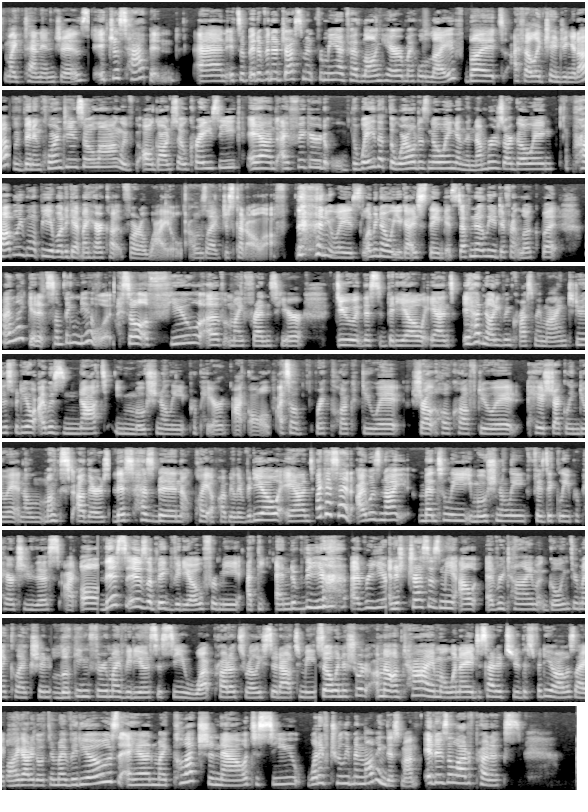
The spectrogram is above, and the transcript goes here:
like 10 inches. It just happened. And it's a bit of an adjustment for me. I've had long hair my whole life, but I felt like changing it up. We've been in quarantine so long, we've all gone so crazy, and I figured the way that the world is going and the numbers are going, probably won't be able to get my hair cut for a while. I was like, just cut it all off. Anyways, let me know what you guys think. It's definitely a different look, but I like it. It's something new. I saw a few of my friends here do this video and it had not even crossed my mind to do this video. I was not emotionally prepared at all. I saw Brit Clarke do it, Charlotte Holdcroft do it, Hey It's Jackeline do it, and amongst others. This has been quite a popular video and like I said, I was not mentally, emotionally, physically prepared to do this at all. This is a big video for me at the end of the year every year and it stresses me out every time going through my collection, looking through my videos to see what products really stood out to me. So in a short amount amount of time when I decided to do this video, I was like, well, I gotta go through my videos and my collection now to see what I've truly been loving this month. It is a lot of products.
